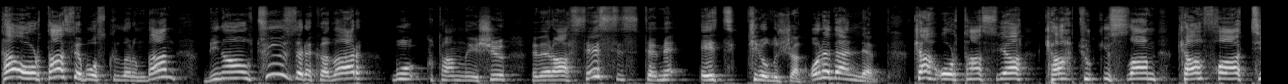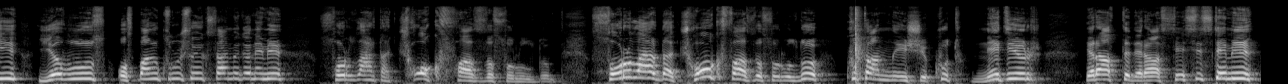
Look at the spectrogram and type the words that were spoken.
Ta Orta Asya bozkırlarından 1600'lere kadar bu kut anlayışı ve veraset sistemi etkili olacak. O nedenle kah Orta Asya, kah Türk İslam, kah Fatih, Yavuz, Osmanlı kuruluşu yükselme dönemi sorularda çok fazla soruldu. Sorularda çok fazla soruldu. Kut anlayışı, kut nedir? Yarattığı veraset sistemi,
